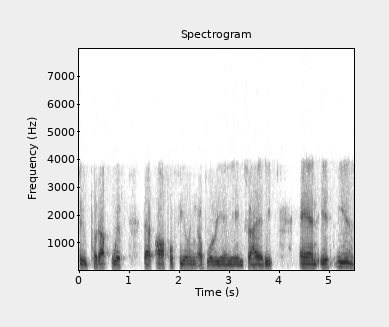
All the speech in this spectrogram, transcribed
to put up with that awful feeling of worry and anxiety. And it is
